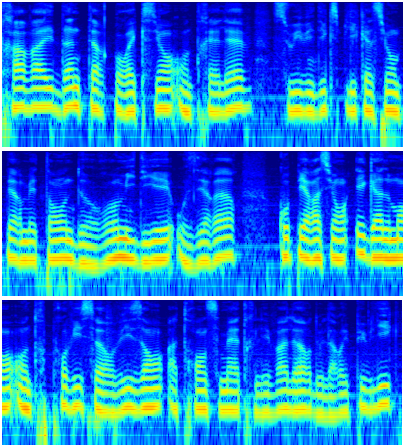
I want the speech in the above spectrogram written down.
Travail d'intercorrection entre élèves, suivi d'explications permettant de remédier aux erreurs, coopération également entre professeurs visant à transmettre les valeurs de la République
